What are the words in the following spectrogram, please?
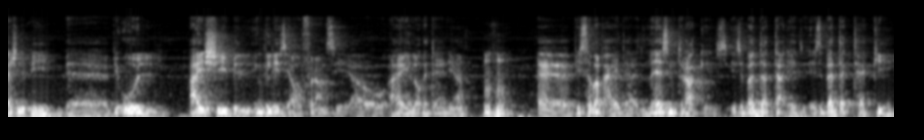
أجنبي ب- بيقول أي شيء بالإنجليزي أو فرنسي أو أي لغة تانية. آه، بسبب هيدا لازم تركز. إذا بدك إذا بدك تحكي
